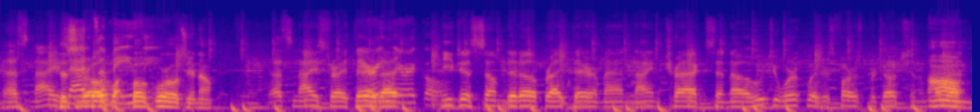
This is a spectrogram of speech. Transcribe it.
That's nice. this That's is both, amazing. both worlds, you know. That's nice right there. Very That- lyrical. He just summed it up right there, man. Nine tracks. And uh, who'd you work with as far as production and all Um,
